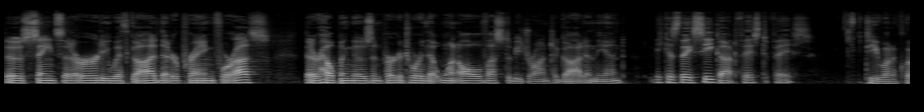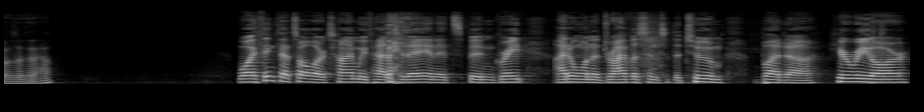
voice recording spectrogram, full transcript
those saints that are already with God, that are praying for us, that are helping those in purgatory that want all of us to be drawn to God in the end. Because they see God face to face. Do you want to close us out? Well, I think that's all our time we've had today, and it's been great. I don't want to drive us into the tomb, but uh, here we are.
